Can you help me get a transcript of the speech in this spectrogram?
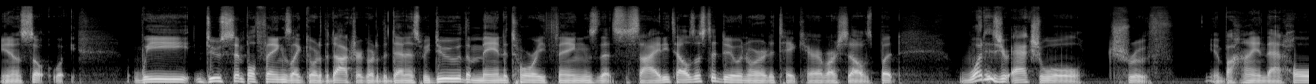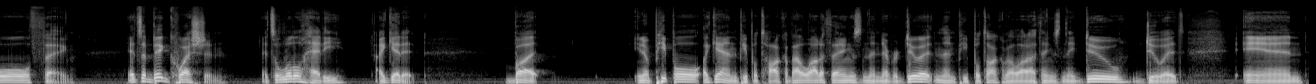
You know, so we do simple things like go to the doctor, go to the dentist. We do the mandatory things that society tells us to do in order to take care of ourselves. But what is your actual truth you know, behind that whole thing? It's a big question. It's a little heady. I get it. But you know, people again, people talk about a lot of things and then never do it, and then people talk about a lot of things and they do do it. And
